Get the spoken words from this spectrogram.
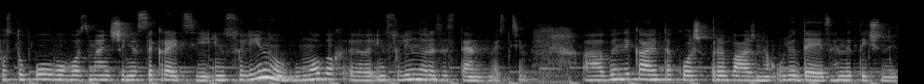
поступового зменшення секреції інсуліну в умовах е, інсулінорезистентності. Е, Виникає також переважно у людей з генетичною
